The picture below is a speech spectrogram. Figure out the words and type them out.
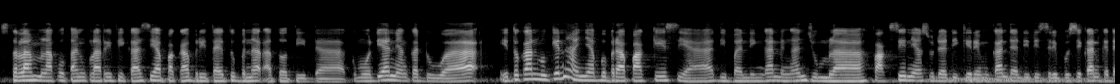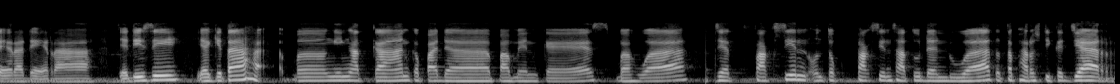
Setelah melakukan klarifikasi apakah berita itu benar atau tidak. Kemudian yang kedua, itu kan mungkin hanya beberapa case ya dibandingkan dengan jumlah vaksin yang sudah dikirimkan dan didistribusikan ke daerah daerah-daerah. Jadi sih ya kita mengingatkan kepada Pak Menkes bahwa jet vaksin untuk vaksin 1 dan 2 tetap harus dikejar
